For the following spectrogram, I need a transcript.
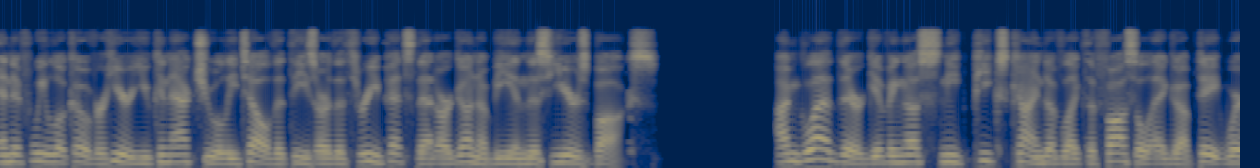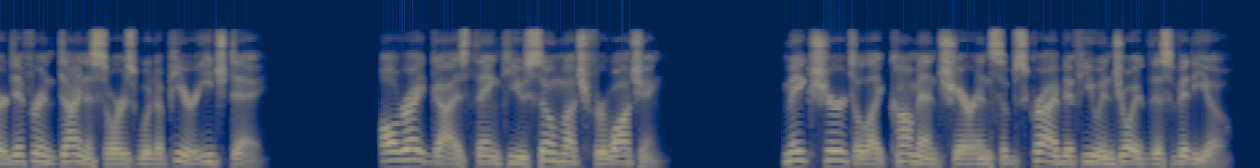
And if we look over here you can actually tell that these are the three pets that are gonna be in this year's box. I'm glad they're giving us sneak peeks kind of like the fossil egg update where different dinosaurs would appear each day. Alright guys thank you so much for watching. Make sure to like comment share and subscribe if you enjoyed this video.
